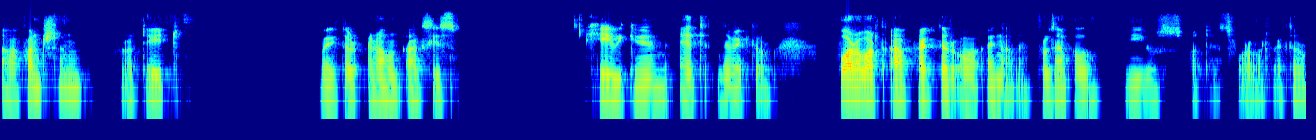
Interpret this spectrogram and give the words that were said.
our function rotate vector around axis here we can add the vector forward up vector or another. For example, we use test forward vector.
